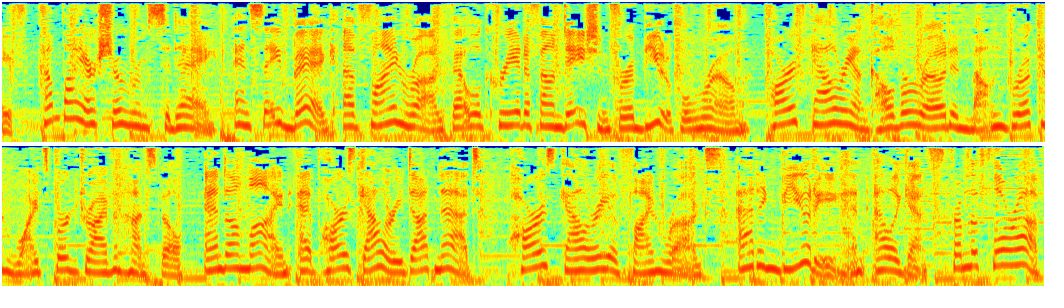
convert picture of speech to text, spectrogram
safe. Come by our showrooms today and save big. A fine rug that will create a foundation for a beautiful room. Pars Gallery on Culver Road in Mountain Brook and Whitesburg Drive in Huntsville. And online at parsgallery.net. Pars Gallery of Fine Rugs. Adding beauty and elegance from the floor up.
